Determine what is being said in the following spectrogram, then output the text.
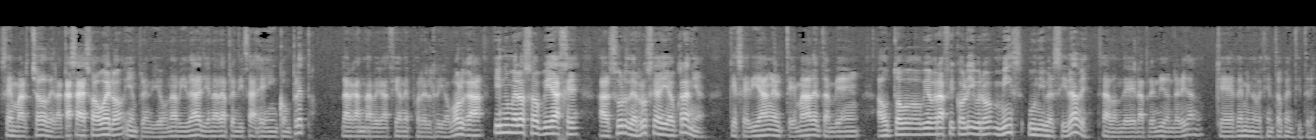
se marchó de la casa de su abuelo y emprendió una vida llena de aprendizajes incompletos. Largas navegaciones por el río Volga y numerosos viajes al sur de Rusia y a Ucrania, que serían el tema del también autobiográfico libro Mis Universidades, o sea, donde él aprendió en realidad, que es de 1923.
